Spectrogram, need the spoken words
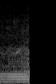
Mm-hmm.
